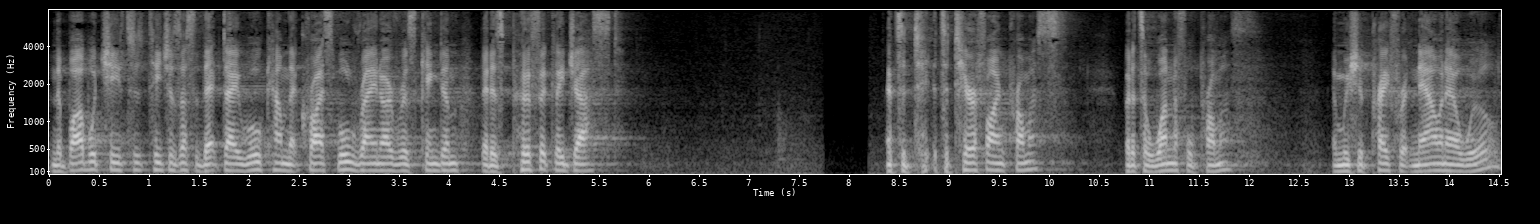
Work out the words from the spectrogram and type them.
And the Bible teaches, us that that day will come, that Christ will reign over his kingdom that is perfectly just. It's a, t- it's a terrifying promise, but it's a wonderful promise. And we should pray for it now in our world,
